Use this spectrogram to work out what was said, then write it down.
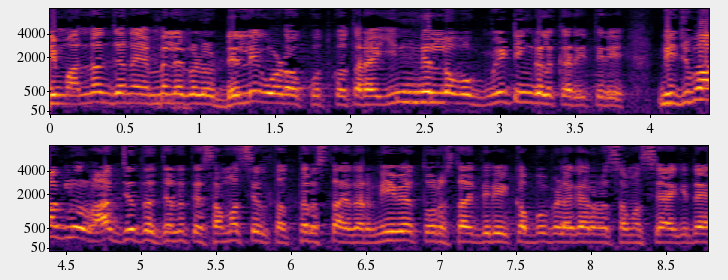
ನಿಮ್ಮ ಹನ್ನೊಂದು ಜನ ಎಂ ಎಲ್ ಎಗಳು ಡೆಲ್ಲಿಗೆ ಓಡೋಗಿ ಕೂತ್ಕೋತಾರೆ. ಇನ್ನೆಲ್ಲೋ ಹೋಗಿ ಮೀಟಿಂಗ್ಗಳು ಕರೀತೀರಿ. ನಿಜವಾಗ್ಲೂ ರಾಜ್ಯದ ಜನತೆ ಸಮಸ್ಯೆಯಲ್ಲಿ ತತ್ತರಿಸ್ತಾ ಇದ್ದಾರೆ ನೀವೇ ತೋರಿಸ್ತಾ ಇದ್ದೀರಿ ಕಬ್ಬು ಬೆಳೆಗಾರರ ಸಮಸ್ಯೆ ಆಗಿದೆ.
